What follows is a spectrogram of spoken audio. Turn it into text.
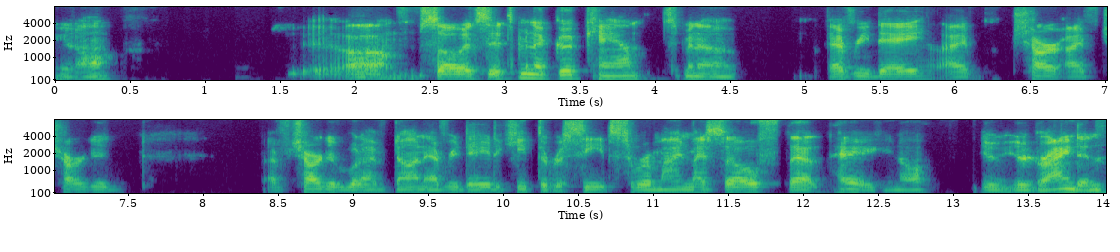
You know. Um, so it's it's been a good camp. It's been a every day. I've chart I've charted I've charted what I've done every day to keep the receipts to remind myself that hey, you know, you're, you're grinding.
